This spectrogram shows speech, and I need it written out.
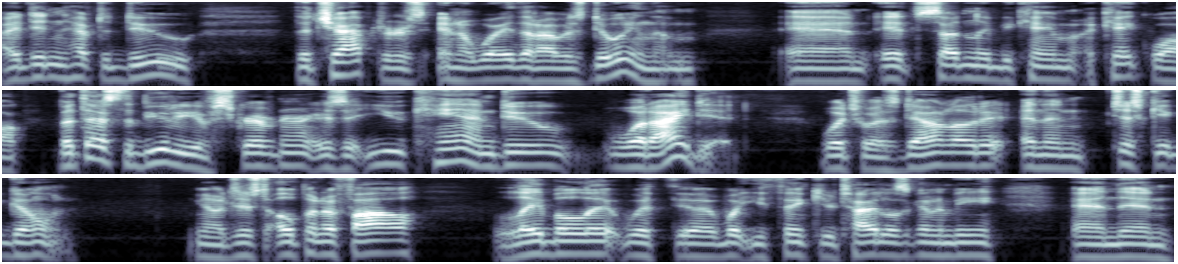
I didn't have to do the chapters in a way that I was doing them and it suddenly became a cakewalk. But that's the beauty of Scrivener is that you can do what I did, which was download it and then just get going. You know, just open a file, label it with uh, what you think your title is going to be, and then,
